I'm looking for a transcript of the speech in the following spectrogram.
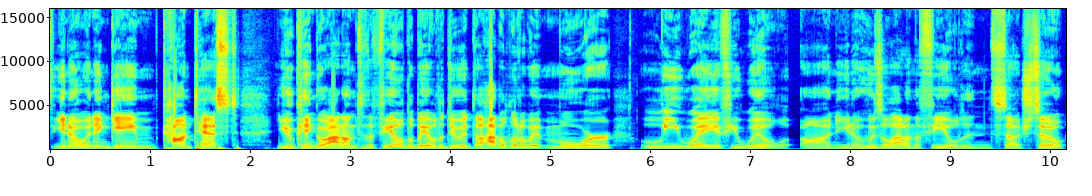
you know, an in-game contest, you can go out onto the field. They'll be able to do it. They'll have a little bit more leeway, if you will, on you know who's allowed on the field and such. So.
